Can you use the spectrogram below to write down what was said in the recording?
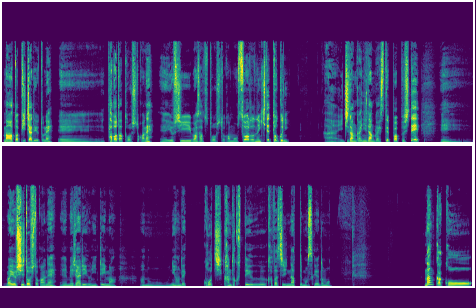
まあ、あとはピッチャーでいうとね、えー、田畑投手とかね、えー、吉井正人投手とかもスワローズに来て特に1段階2段階ステップアップして、えーまあ、吉井投手とかねメジャーリーグに行って今、あのー、日本でコーチ監督っていう形になってますけれどもなんかこ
